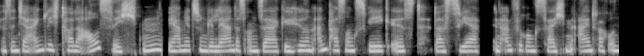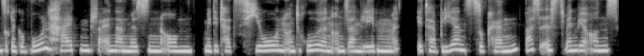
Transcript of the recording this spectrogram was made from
Das sind ja eigentlich tolle Aussichten. Wir haben jetzt schon gelernt, dass unser Gehirn anpassungsfähig ist, dass wir in Anführungszeichen einfach unsere Gewohnheiten verändern müssen, um Meditation und Ruhe in unserem Leben etablieren zu können. Was ist, wenn wir uns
